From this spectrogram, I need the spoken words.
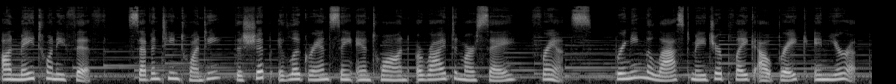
On May 25, 1720, the ship Le Grand Saint Antoine arrived in Marseille, France, bringing the last major plague outbreak in Europe.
